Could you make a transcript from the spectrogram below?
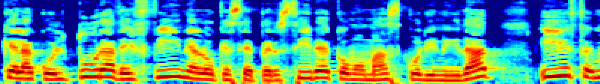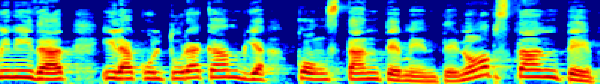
que la cultura define lo que se percibe como masculinidad y feminidad y la cultura cambia constantemente. No obstante,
